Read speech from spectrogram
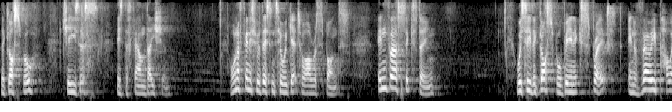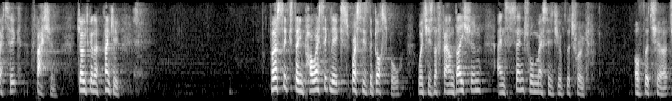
The gospel, Jesus, is the foundation. I want to finish with this until we get to our response. In verse 16, we see the gospel being expressed in a very poetic fashion. Joe's going to, thank you. Verse 16 poetically expresses the gospel, which is the foundation and central message of the truth of the church.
